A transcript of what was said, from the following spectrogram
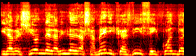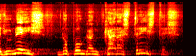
Y la versión de la Biblia de las Américas dice, y cuando ayunéis no pongan caras tristes,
